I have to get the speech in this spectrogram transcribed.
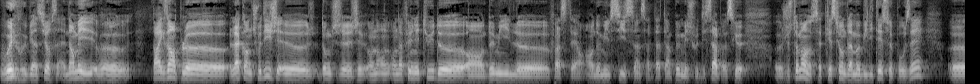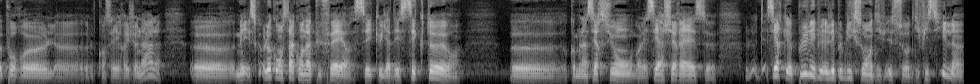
oui, oui, bien sûr. Non, mais par exemple, euh, là, quand je vous dis, euh, donc on, a fait une étude euh, en 2000, enfin en 2006, hein, ça date un peu, mais je vous dis ça parce que justement cette question de la mobilité se posait pour le Conseil régional. mais le constat qu'on a pu faire, c'est qu'il y a des secteurs comme l'insertion, les CHRS. C'est-à-dire que plus les, publics sont, difficiles,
